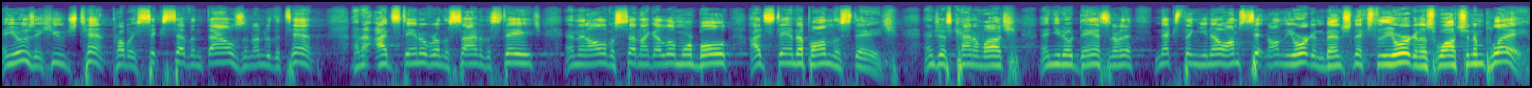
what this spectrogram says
And you know, it was a huge tent, probably six, seven thousand under the tent. And I'd stand over on the side of the stage, and then all of a sudden I got a little more bold. I'd stand up on the stage and just kind of watch and, you know, dance and everything. Next thing you know, I'm sitting on the organ bench next to the organist watching him play.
